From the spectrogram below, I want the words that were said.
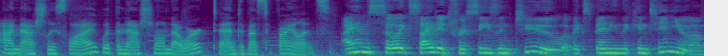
I'm Ashley Sly with the National Network to End Domestic Violence. I am so excited for season two of Expanding the Continuum.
